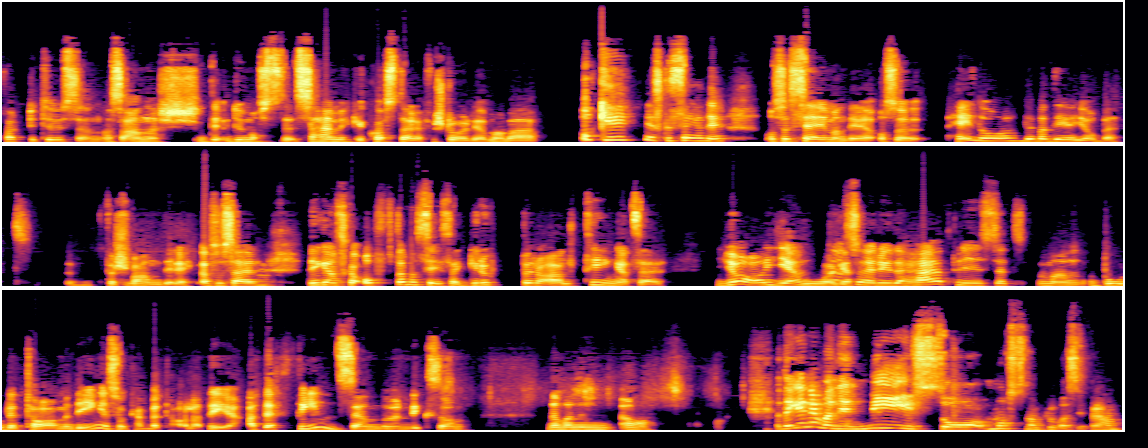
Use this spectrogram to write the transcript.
40 000, alltså annars, du måste, så här mycket kostar det, förstår du? Och man bara, okej, okay, jag ska säga det. Och så säger man det och så, hej då, det var det jobbet försvann mm. direkt. Alltså så här, det är ganska ofta man säger så här, grupper och allting att så här, ja egentligen så är det ju det här priset man borde ta men det är ingen som kan betala det. Att det finns ändå en liksom, när man är, ja. Jag tänker när man är ny så måste man prova sig fram.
